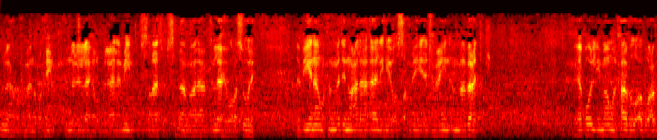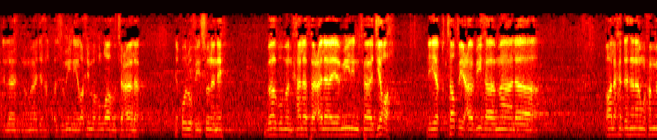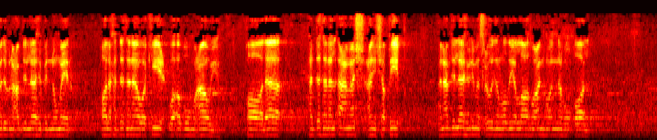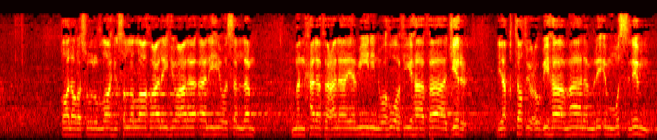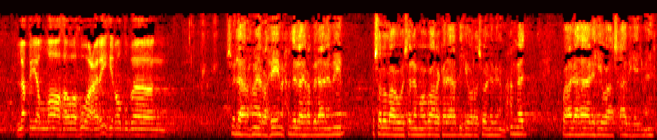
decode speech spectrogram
بسم الله الرحمن الرحيم. الحمد لله رب العالمين والصلاة والسلام على عبد الله ورسوله نبينا محمد وعلى آله وصحبه أجمعين أما بعد. يقول الإمام الحافظ أبو عبد الله بن ماجه القزويني رحمه الله تعالى يقول في سننه باب من حلف على يمين فاجرة ليقتطع بها مالا. قال حدثنا محمد بن عبد الله بن نمير قال حدثنا وكيع وأبو معاوية قال حدثنا الأعمش عن شقيق عن عبد الله بن مسعود رضي الله عنه أنه قال قال رسول الله صلى الله عليه وعلى آله وسلم من حلف على يمين وهو فيها فاجر يقتطع بها مال امرئ مسلم لقي الله وهو عليه غضبان بسم الله الرحمن الرحيم. الحمد لله رب العالمين. وصلى الله وسلم وبارك على عبده ورسوله نبينا محمد وعلى آله وأصحابه أجمعين.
